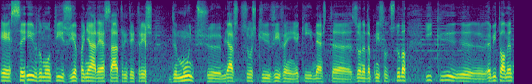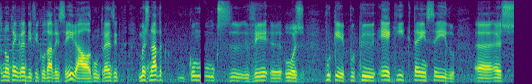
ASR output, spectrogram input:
é sair do Montijo e apanhar essa A33 de muitos eh, milhares de pessoas que vivem aqui nesta zona da Península de Setúbal e que eh, habitualmente não têm grande dificuldade em sair, há algum trânsito, mas nada como o que se vê eh, hoje. Porquê? Porque é aqui que têm saído as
